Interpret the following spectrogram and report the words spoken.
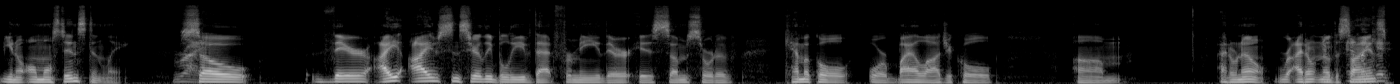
you know, almost instantly. Right. So there I I sincerely believe that for me there is some sort of chemical or biological um I don't know. I don't know the science. like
